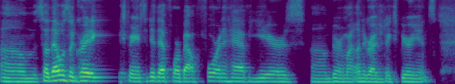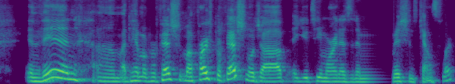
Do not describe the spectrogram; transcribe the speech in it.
Um, so that was a great experience. I did that for about four and a half years um, during my undergraduate experience. And then um, I had my profession, my first professional job at UT Martin as an admissions counselor.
